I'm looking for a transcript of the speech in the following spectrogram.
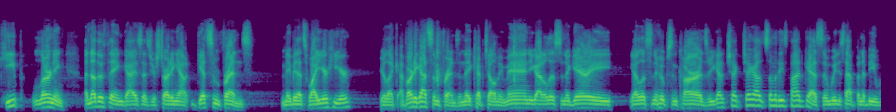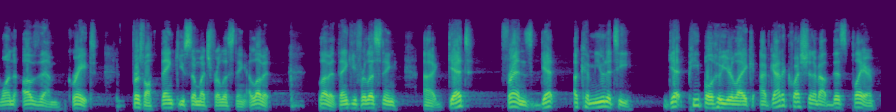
Keep learning. Another thing, guys, as you're starting out, get some friends. Maybe that's why you're here. You're like, I've already got some friends, and they kept telling me, man, you got to listen to Gary, you got to listen to Hoops and Cards, or you got to check check out some of these podcasts. And we just happen to be one of them. Great. First of all, thank you so much for listening. I love it. Love it. Thank you for listening. Uh, get friends, get a community, get people who you're like, I've got a question about this player.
